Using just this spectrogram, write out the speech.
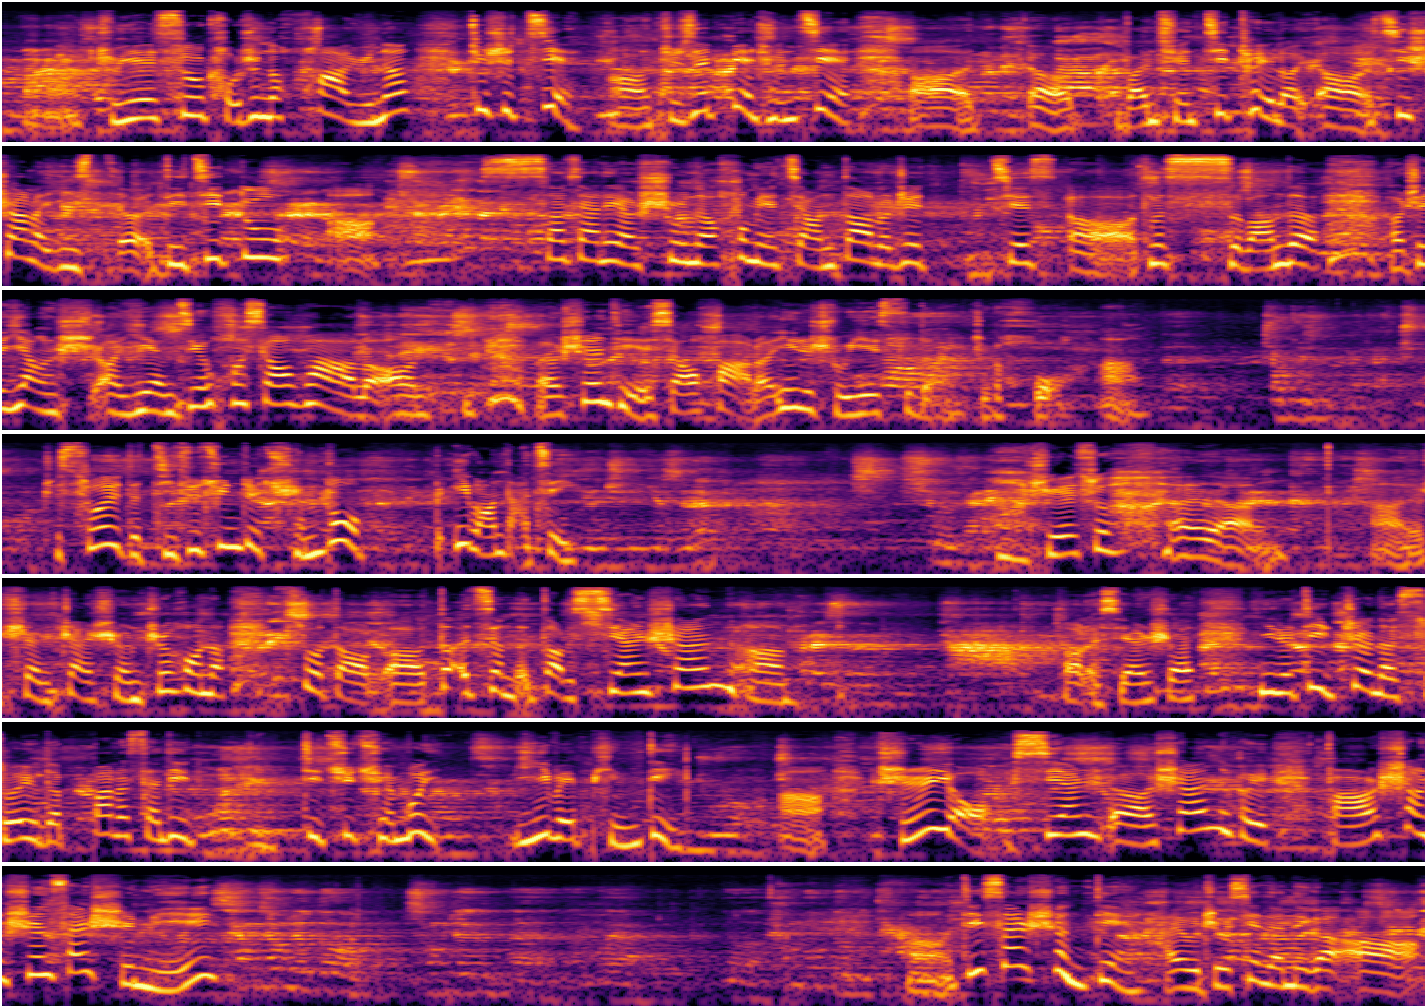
啊，主耶稣口中的话语呢，就是剑，啊，直接变成剑，呃呃，完全击退了，呃，击杀了以呃敌基督，啊，撒加利亚书呢后面讲到了这些呃他们死亡的呃这样式，啊，眼睛消化了，啊，呃身体也消化了，因为主耶稣的这个火，啊。这所有的敌军军队全部一网打尽。啊直接做呃啊战胜之后呢做到呃到建的到了西安山啊到了西安山你的地震呢所有的巴勒斯坦地地区全部夷为平地啊只有西安呃山会反而上升三十米。哦，第三圣殿，还有这个现在那个啊，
